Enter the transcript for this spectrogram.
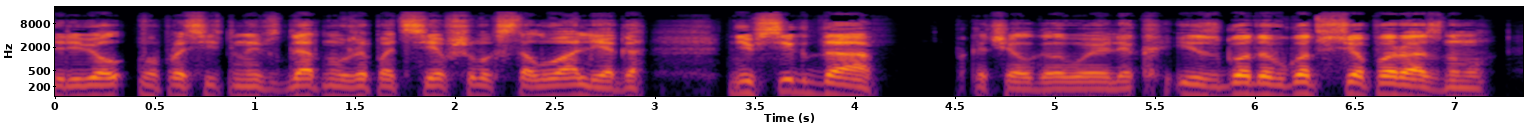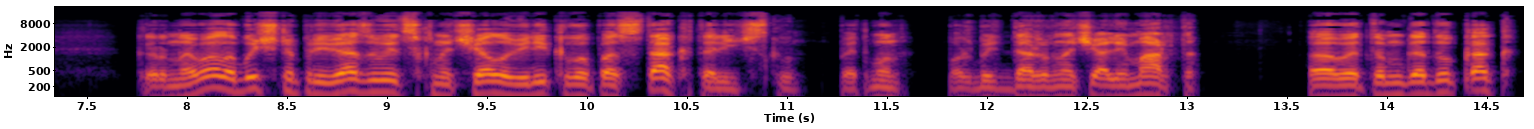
перевел вопросительный взгляд на уже подсевшего к столу Олега. — Не всегда, — покачал головой Олег. — Из года в год все по-разному. Карнавал обычно привязывается к началу Великого Поста католического, поэтому он может быть даже в начале марта. А в этом году как?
